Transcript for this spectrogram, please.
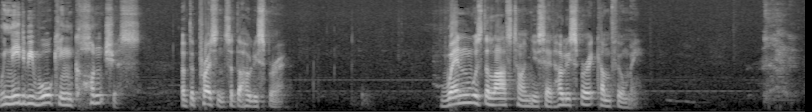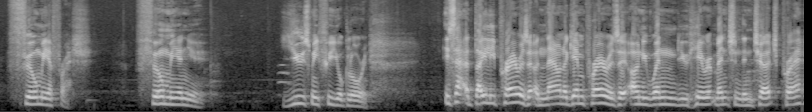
We need to be walking conscious of the presence of the Holy Spirit. When was the last time you said, Holy Spirit, come fill me? Fill me afresh. Fill me anew. Use me for your glory. Is that a daily prayer? Is it a now and again prayer? Is it only when you hear it mentioned in church prayer?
